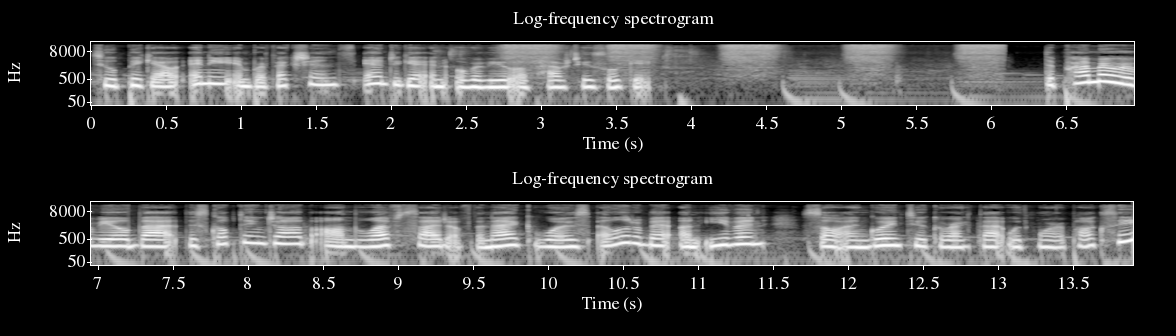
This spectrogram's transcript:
to pick out any imperfections and to get an overview of how she's looking. The primer revealed that the sculpting job on the left side of the neck was a little bit uneven, so I'm going to correct that with more epoxy.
